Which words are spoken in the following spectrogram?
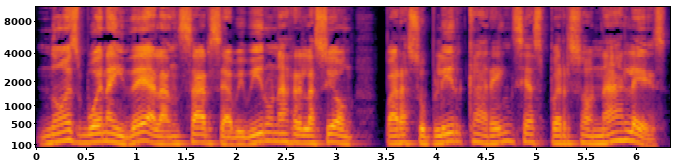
No es buena idea lanzarse a vivir una relación para suplir carencias personales.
